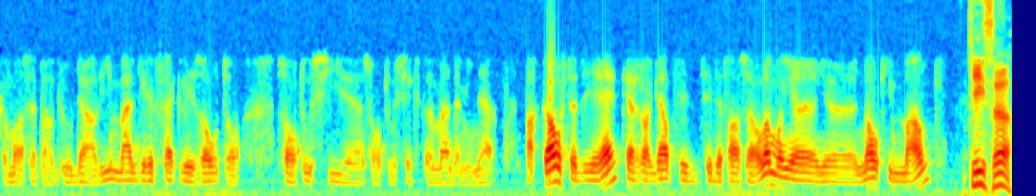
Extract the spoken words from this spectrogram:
commencer par Drew Doughty, malgré le fait que les autres sont aussi euh, sont aussi extrêmement dominants. Par contre, je te dirais, quand je regarde ces, défenseurs-là, moi, il y, a un, nom qui me manque. Qui ça?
